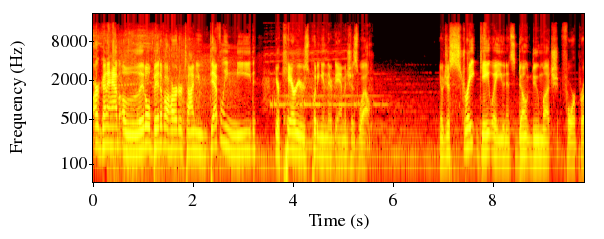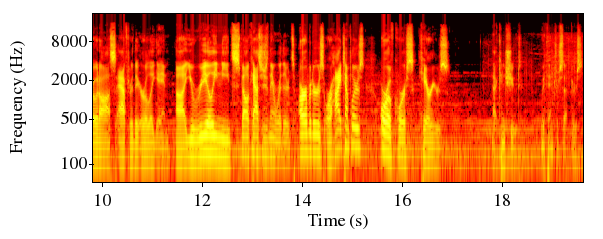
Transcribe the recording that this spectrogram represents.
are going to have a little bit of a harder time. You definitely need your carriers putting in their damage as well. You know, just straight gateway units don't do much for Protoss after the early game. Uh, you really need spellcasters in there, whether it's Arbiters or High Templars, or, of course, carriers that can shoot with interceptors.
